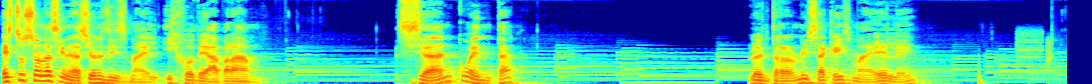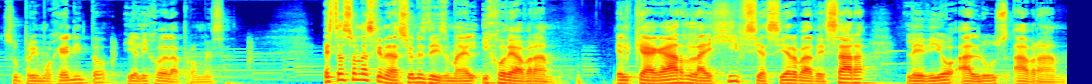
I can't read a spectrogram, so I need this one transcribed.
Estos son las generaciones de Ismael, hijo de Abraham. Si se dan cuenta, lo entraron Isaac e Ismael, ¿eh? su primogénito y el hijo de la promesa. Estas son las generaciones de Ismael, hijo de Abraham, el que Agar, la egipcia sierva de Sara, le dio a luz a Abraham.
